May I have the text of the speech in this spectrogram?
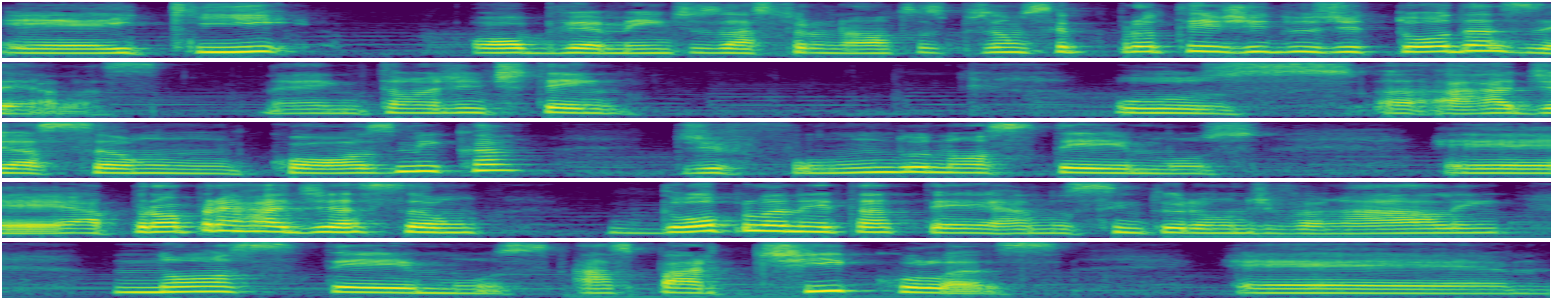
é, e que, obviamente, os astronautas precisam ser protegidos de todas elas. Né? Então, a gente tem os, a, radiação cósmica de fundo, nós temos é, a própria radiação do planeta Terra no cinturão de Van Allen, nós temos as partículas é,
